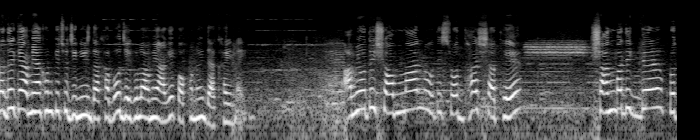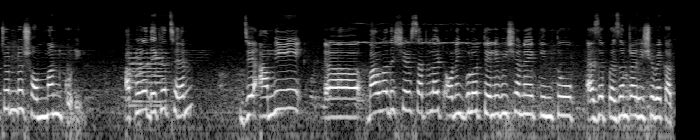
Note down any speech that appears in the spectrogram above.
আপনাদেরকে আমি এখন কিছু জিনিস দেখাবো যেগুলো আমি আগে কখনোই দেখাই নাই। আমি অতি সম্মান, অতি শ্রদ্ধার সাথে সাংবাদিকদের প্রচণ্ড সম্মান করি। আপনারা দেখেছেন যে আমি বাংলাদেশের স্যাটেলাইট অনেকগুলো টেলিভিশনে কিন্তু অ্যাজ এ প্রেজেন্টার হিসেবে কাজ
